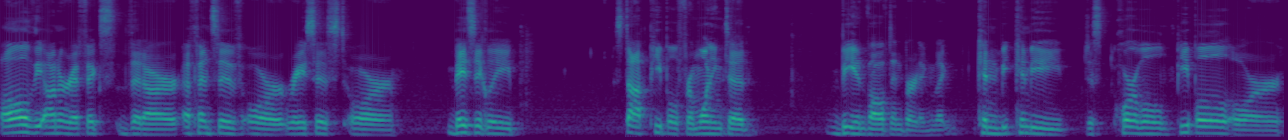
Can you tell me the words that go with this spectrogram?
all the honorifics that are offensive or racist or basically stop people from wanting to be involved in birding. Like can be can be just horrible people or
